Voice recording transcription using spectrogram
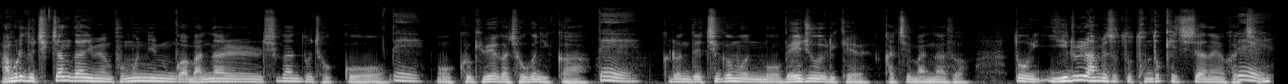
아무래도 직장 다니면 부모님과 만날 시간도 적고 네. 어, 그 기회가 적으니까 네. 그런데 지금은 뭐 매주 이렇게 같이 만나서 또 일을 하면서 또 돈독해지잖아요, 같이. 네.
